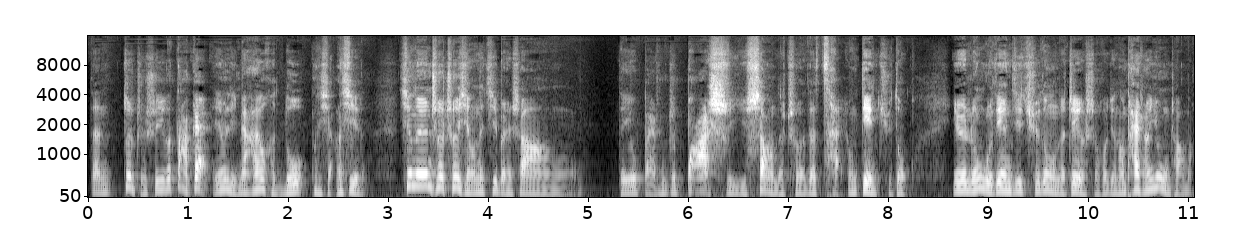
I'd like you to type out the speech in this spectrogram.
但这只是一个大概，因为里面还有很多更详细的新能源车车型呢，基本上得有百分之八十以上的车在采用电驱动，因为轮毂电机驱动的这个时候就能派上用场嘛。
